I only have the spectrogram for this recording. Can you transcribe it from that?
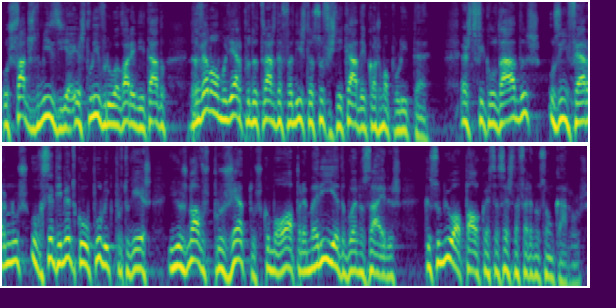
Os Fados de Mísia, este livro agora editado, revelam a mulher por detrás da fadista sofisticada e cosmopolita. As dificuldades, os infernos, o ressentimento com o público português e os novos projetos, como a ópera Maria de Buenos Aires, que subiu ao palco esta sexta-feira no São Carlos.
